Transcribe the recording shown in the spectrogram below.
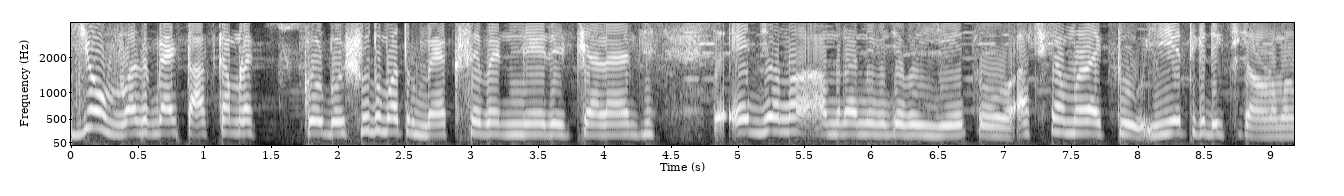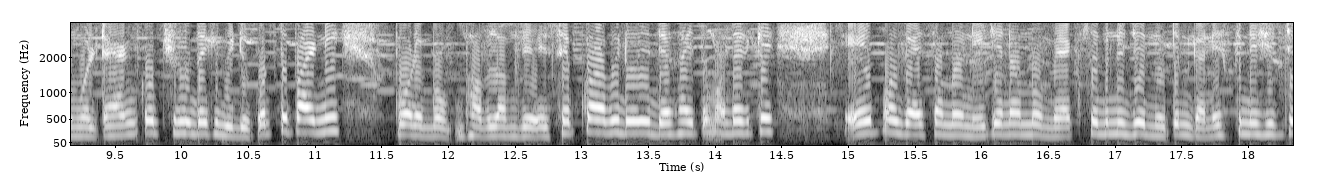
ইয়ো হোয়াটসঅ্যাপ গাইস তো আজকে আমরা করব শুধুমাত্র ম্যাক্স সেভেনের চ্যালেঞ্জ তো এর জন্য আমরা নেমে যাব ইয়ে। তো আজকে আমরা একটু ইয়ে থেকে দেখছি, কারণ আমার মোবাইলটা হ্যাং করছিল দেখে ভিডিও করতে পারিনি। পরে ভাবলাম যে সেভ করা ভিডিও দেখাই তোমাদেরকে। এরপর গাইস আমরা নিচে নামবো। ম্যাক্স সেভেনের যে নতুন গান স্কিন এসেছে,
